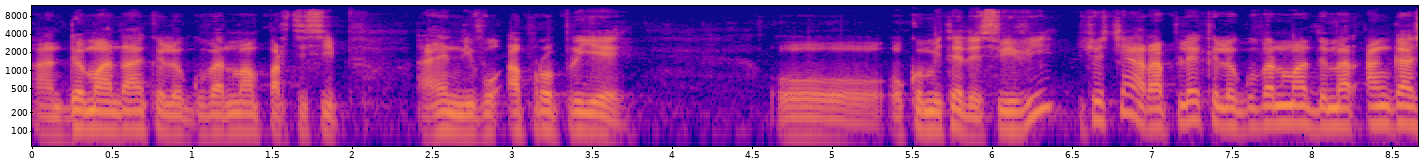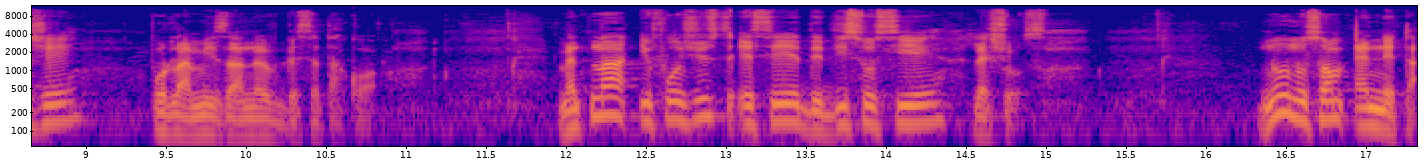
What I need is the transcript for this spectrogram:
en demandant que le gouvernement participe à un niveau approprié au, au, comité de suivi, je tiens à rappeler que le gouvernement demeure engagé pour la mise en œuvre de cet accord. Maintenant, il faut juste essayer de dissocier les choses. Nous, nous sommes un État.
